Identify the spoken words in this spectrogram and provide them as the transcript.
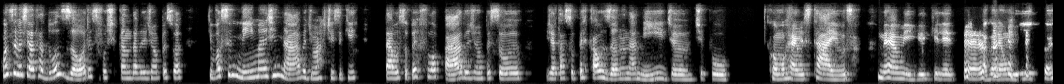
Quando você vai chegar tá duas horas fusticando da vida de uma pessoa que você nem imaginava, de um artista que estava super flopado, de uma pessoa que já está super causando na mídia, tipo, como Harry Styles, né, amiga? Que ele é, é. agora é um ícone,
